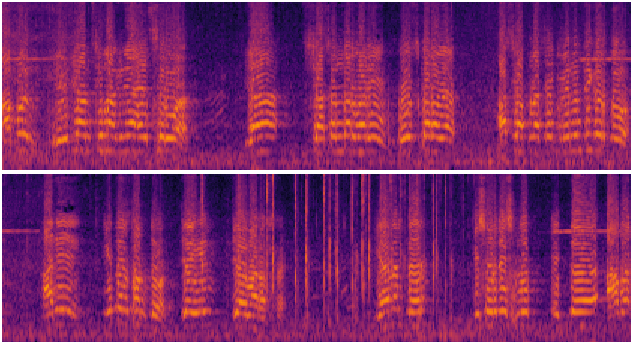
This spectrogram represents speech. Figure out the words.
आपण हे जी आमची मागणी आहेत सर्व या शासन दरबारी पोच कराव्यात अशी आपणास एक विनंती करतो. आणि इथं थांबतो. जय हिंद जय महाराष्ट्र. यानंतर किशोर देशमुख एक आभार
